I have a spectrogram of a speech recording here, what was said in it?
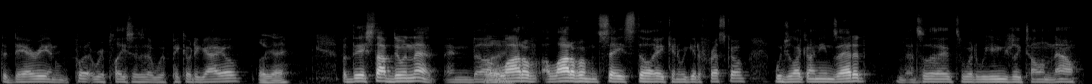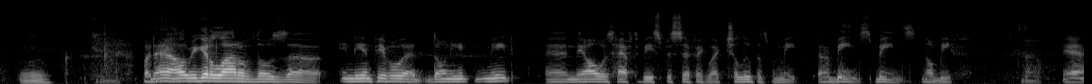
the dairy and put replaces it with pico de gallo. Okay. but they stopped doing that, and uh, Oh, a lot of a lot of them say still, hey, can we get a fresco? Would you like onions added? That's that's what we usually tell them now. Mm. But uh, we get a lot of those uh, Indian people that don't eat meat, and they always have to be specific, like chalupas with meat, uh, beans, beans, no beef. Yeah,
